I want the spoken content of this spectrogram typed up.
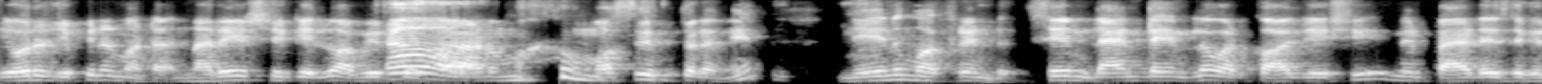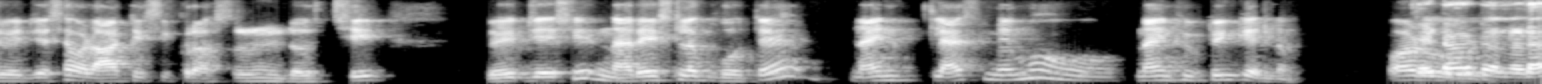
ఎవరో చెప్పినమాట నరేష్ వెళ్ళు అమీర్ ఆ. మస్తు చెప్తాడని. నేను మా ఫ్రెండ్ సేమ్ ల్యాండ్ లైన్లో వాడు కాల్ చేసి నేను ప్యారడైజ్ దగ్గర వెయిట్ చేస్తే వాడు ఆర్టీసీ క్రాస్ నుండి వచ్చి వెయిట్ చేసి నరేష్లకు పోతే నైన్ క్లాస్ మేము నైన్ ఫిఫ్టీన్కి వెళ్ళాం. వాడు గెట్ అవుట్ అన్నాడా?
